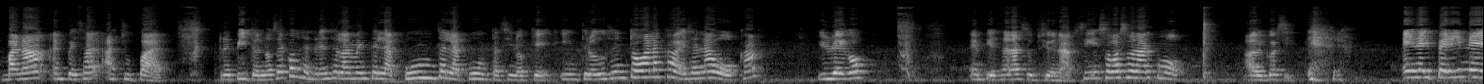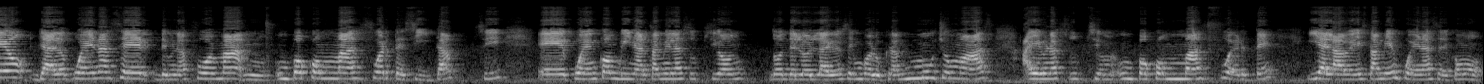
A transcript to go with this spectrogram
van a empezar a chupar. Repito, no se concentren solamente en la punta, en la punta, sino que introducen toda la cabeza en la boca y luego empiezan a succionar. ¿sí? Eso va a sonar como algo así. En el perineo ya lo pueden hacer de una forma mm, un poco más fuertecita, ¿sí? Eh, pueden combinar también la succión donde los labios se involucran mucho más, hay una succión un poco más fuerte y a la vez también pueden hacer como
